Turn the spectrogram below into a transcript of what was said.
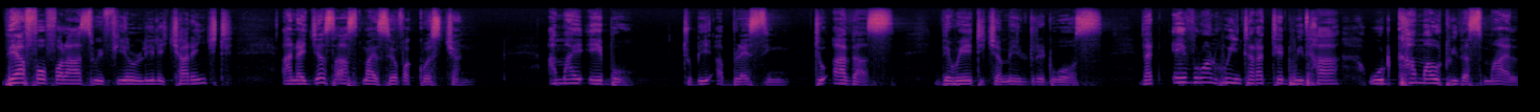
Therefore, for us, we feel really challenged. And I just asked myself a question Am I able to be a blessing to others the way Teacher Mildred was? that everyone who interacted with her would come out with a smile,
